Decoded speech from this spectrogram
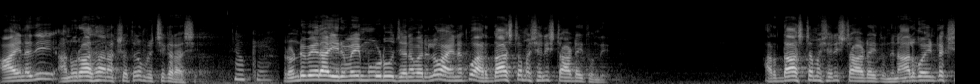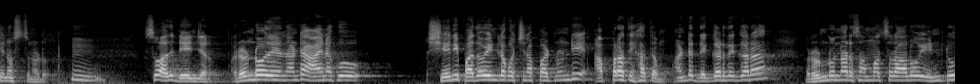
ఆయనది అనురాధ నక్షత్రం వృశ్చిక రాశి. రెండు వేల ఇరవై మూడు జనవరిలో ఆయనకు అర్ధాష్టమ శని స్టార్ట్ అవుతుంది అర్ధాష్టమ శని స్టార్ట్ అవుతుంది నాలుగో వస్తున్నాడు హ్మ్. సో అది డేంజర్. రెండోది ఏంటంటే ఆయనకు శని పదో ఇంట్లోకి వచ్చినప్పటి నుండి అప్రతిహతం. అంటే దగ్గర దగ్గర రెండున్నర సంవత్సరాలు ఇంటూ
